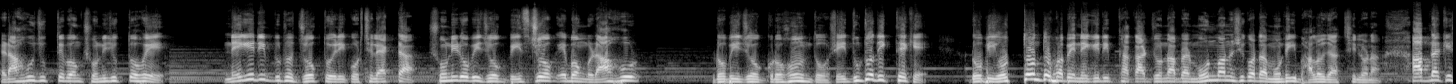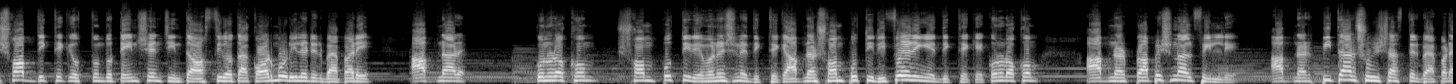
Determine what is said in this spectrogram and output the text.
রাহুযুক্ত এবং শনিযুক্ত হয়ে নেগেটিভ দুটো যোগ তৈরি করছিল, একটা শনি রবি যোগ বীজ যোগ এবং রাহুর রবি যোগ গ্রহণ দোষ। এই দুটো দিক থেকে রবি অত্যন্তভাবে নেগেটিভ থাকার জন্য আপনার মন মানসিকতা মোটেই ভালো যাচ্ছিল না। আপনাকে সব দিক থেকে অত্যন্ত টেনশন চিন্তা, অস্থিরতা কর্ম রিলেটেড ব্যাপারে আপনার কোনো রকম সম্পত্তি রেমুনেশনের দিক থেকে, আপনার সম্পত্তি রিপেয়ারিং এর দিক থেকে কোনো রকম আপনার প্রফেশনাল ফিল্ডে আপনার পিতার শরীর স্বাস্থ্যের ব্যাপারে,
